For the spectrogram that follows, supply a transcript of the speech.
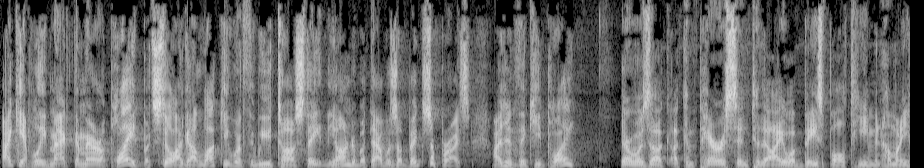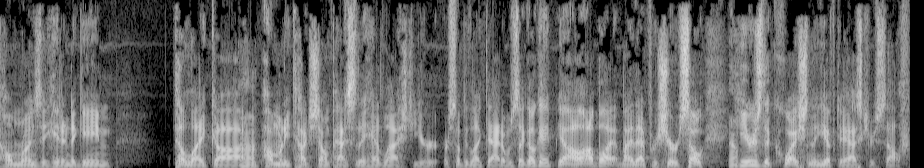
I can't believe McNamara played, but still, I got lucky with Utah State in the under. But that was a big surprise. I didn't think he'd play. there was a, a comparison to the Iowa baseball team and how many home runs they hit in a game to like uh, Uh-huh. how many touchdown passes they had last year or something like that. It was like, okay, yeah, I'll, I'll buy, buy that for sure. So here's the question that you have to ask yourself,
